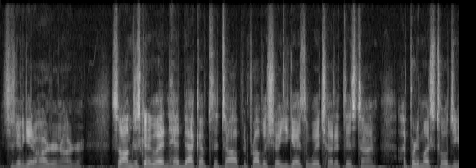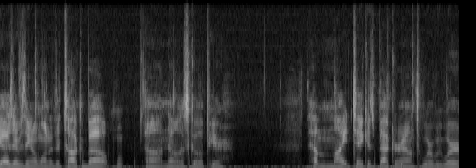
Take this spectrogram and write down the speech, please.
It's just going to get harder and harder. So I'm just going to go ahead and head back up to the top and probably show you guys the witch hut at this time. I pretty much told you guys everything I wanted to talk about. Oh no, let's go up here. That might take us back around to where we were.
